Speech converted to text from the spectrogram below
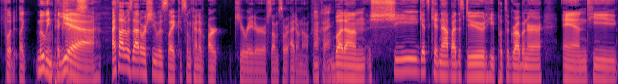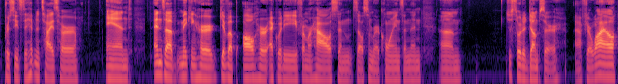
foot, like moving pictures. Yeah, I thought it was that, or she was like some kind of art curator of some sort. I don't know. Okay. But um, she gets kidnapped by this dude. He puts a grub in her, and he proceeds to hypnotize her, and ends up making her give up all her equity from her house and sell some rare coins, and then um, just sort of dumps her after a while.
